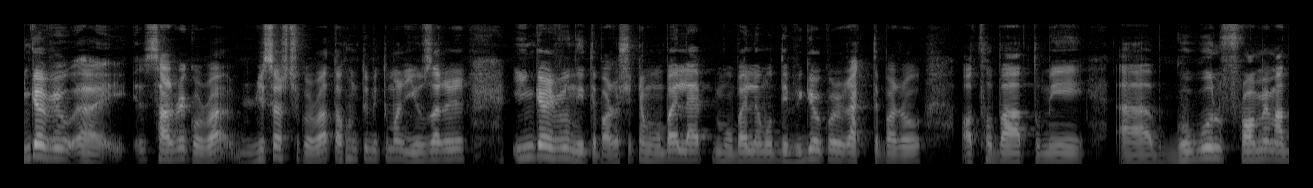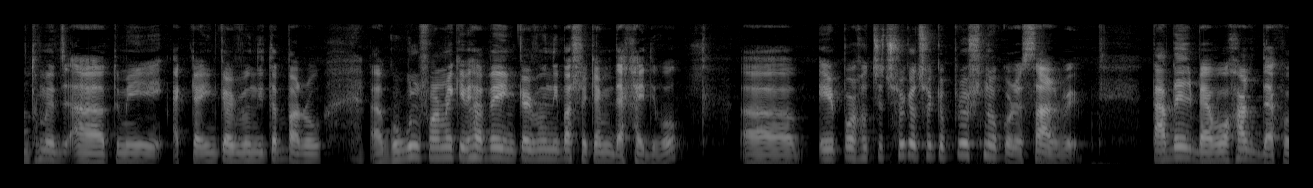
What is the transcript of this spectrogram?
ইন্টারভিউ সার্ভে করবা রিসার্চ করবা, তখন তুমি তোমার ইউজারের ইন্টারভিউ নিতে পারো। সেটা মোবাইল অ্যাপ মোবাইলের মধ্যে ভিডিও করে রাখতে পারো, অথবা তুমি গুগল ফর্মের মাধ্যমে তুমি একটা ইন্টারভিউ নিতে পারো। গুগল ফর্মে কীভাবে ইন্টারভিউ নিবা সেটা আমি দেখাই দিব। এরপর হচ্ছে ছোটো ছোটো প্রশ্ন করে সার্ভে তাদের ব্যবহার দেখো,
